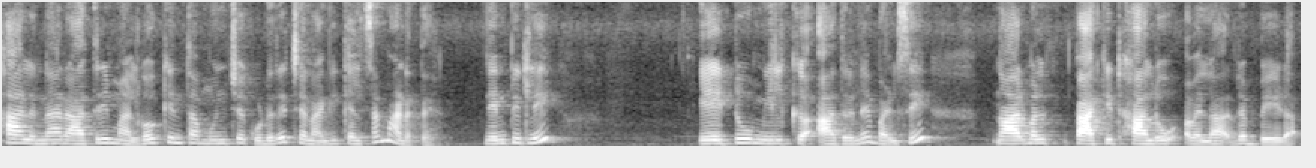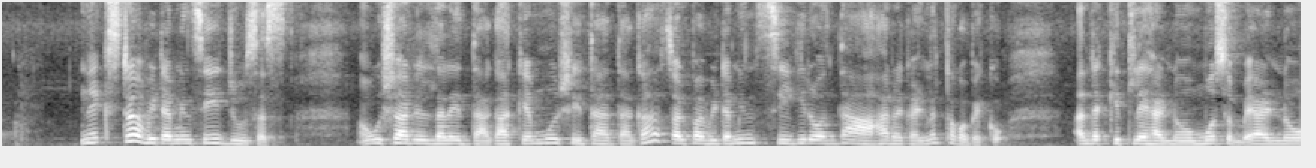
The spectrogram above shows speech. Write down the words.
ಹಾಲನ್ನು ರಾತ್ರಿ ಮಲ್ಗೋಕ್ಕಿಂತ ಮುಂಚೆ ಕುಡಿದ್ರೆ ಚೆನ್ನಾಗಿ ಕೆಲಸ ಮಾಡುತ್ತೆ. ನೆನಪಿರಲಿ? ಎ ಟು ಮಿಲ್ಕ್ ಆದ್ರೇ ಬಳಸಿ ನಾರ್ಮಲ್ ಪ್ಯಾಕೆಟ್ ಹಾಲು ಅವೆಲ್ಲ ಆದರೆ ಬೇಡ. ನೆಕ್ಸ್ಟ್ ವಿಟಮಿನ್ ಸಿ ಜ್ಯೂಸಸ್ ಹುಷಾರಿಲ್ದಲೇ ಇದ್ದಾಗ, ಕೆಮ್ಮು ಶೀತ ಆದಾಗ ಸ್ವಲ್ಪ ವಿಟಮಿನ್ ಸಿ ಇರುವಂಥ ಆಹಾರಗಳನ್ನ ತೊಗೋಬೇಕು. ಅಂದರೆ ಕಿತ್ತಲೆ ಹಣ್ಣು ಮೂಸಂಬೆ ಹಣ್ಣು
